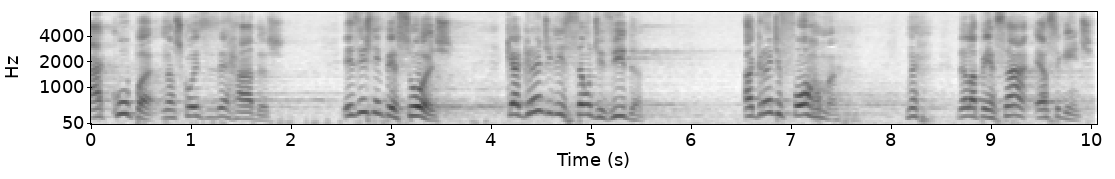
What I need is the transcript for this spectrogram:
a culpa nas coisas erradas. Existem pessoas que a grande lição de vida, a grande forma né, dela pensar é a seguinte:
